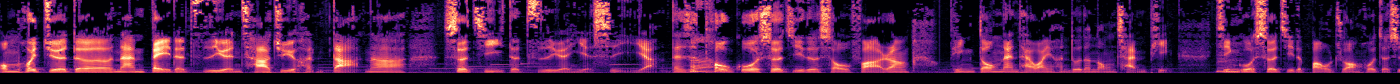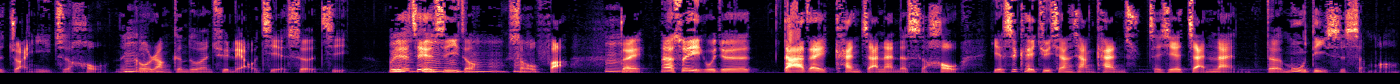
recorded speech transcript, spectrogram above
我们会觉得南北的资源差距很大，那设计的资源也是一样，但是嗯透过设计的手法，让屏东、南台湾有很多的农产品。经过设计的包装或者是转移之后，能够让更多人去了解设计，我觉得这也是一种手法。嗯，对，那所以我觉得大家在看展览的时候，也是可以去想想看这些展览的目的是什么。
